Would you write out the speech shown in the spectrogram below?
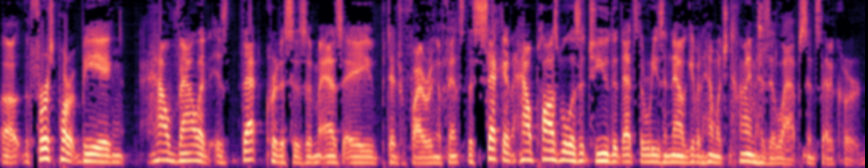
Uh, the first part being how valid is that criticism as a potential firing offense? The second, how plausible is it to you that that's the reason now, given how much time has elapsed since that occurred?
